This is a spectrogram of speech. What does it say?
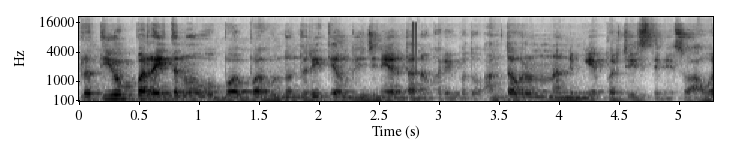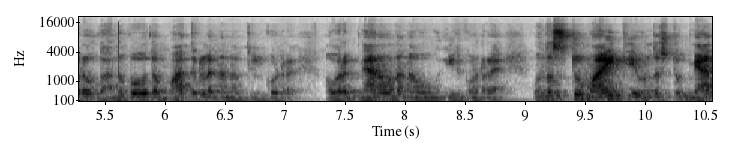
ಪ್ರತಿಯೊಬ್ಬ ರೈತನು ಒಬ್ಬೊಬ್ಬ ಒಂದೊಂದು ರೀತಿಯ ಒಂದು ಇಂಜಿನಿಯರ್ ಅಂತ ನಾವು ಕರೀಬಹುದು ಅಂಥವರನ್ನು ನಾನು ನಿಮಗೆ ಪರಿಚಯಿಸ್ತೀನಿ. ಸೊ ಅವರ ಒಂದು ಅನುಭವದ ಮಾತುಗಳನ್ನು ನಾವು ತಿಳ್ಕೊಂಡ್ರೆ, ಅವರ ಜ್ಞಾನವನ್ನು ನಾವು ಹೀರ್ಕೊಂಡ್ರೆ, ಒಂದಷ್ಟು ಮಾಹಿತಿ, ಒಂದಷ್ಟು ಜ್ಞಾನ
